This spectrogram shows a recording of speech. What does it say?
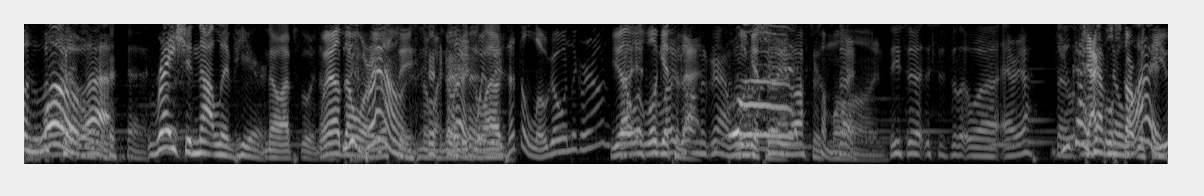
Look Whoa. at that. Ray should not live here. No, absolutely not. Well, don't worry, you'll brown. see. There's no Sorry, minorities wait, wait, allowed. is that the logo in the ground? Yeah, we'll, we'll get to that. On the ground. We'll We'll get to show that. you after. Come So, on. these are this is the little uh, area. So You guys Jack, have we'll no start with lives. you.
